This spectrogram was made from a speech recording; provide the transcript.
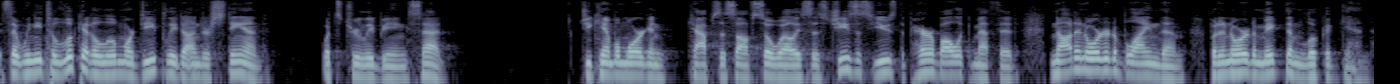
it's that we need to look at it a little more deeply to understand what's truly being said. G. Campbell Morgan caps this off so well. He says, Jesus used the parabolic method not in order to blind them, but in order to make them look again.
